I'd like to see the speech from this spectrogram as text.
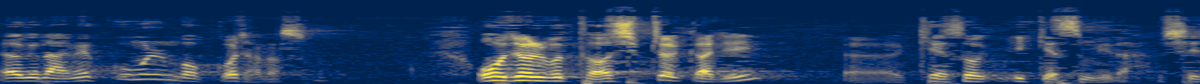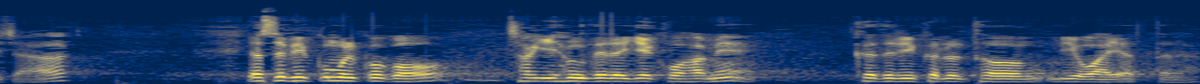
어, 그 다음에 꿈을 먹고 자랐습니다. 5절부터 10절까지 어, 계속 읽겠습니다. 시작. 요셉이 꿈을 꾸고 자기 형들에게 고함해 그들이 그를 더 미워하였더라.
